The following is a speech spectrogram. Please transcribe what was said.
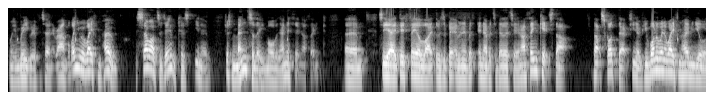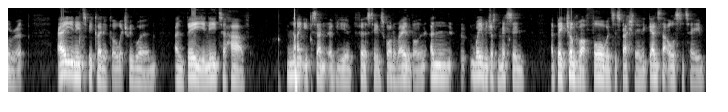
we can regroup and turn it around. But when you're away from home, it's so hard to do because, you know, just mentally more than anything, I think. Um, so yeah, it did feel like there was a bit of an inevitability, and I think it's that that squad depth. You know, if you want to win away from home in Europe, a you need to be clinical, which we weren't, and B, you need to have 90% of your first team squad available. And, and, we were just missing a big chunk of our forwards, especially. And against that Ulster team,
